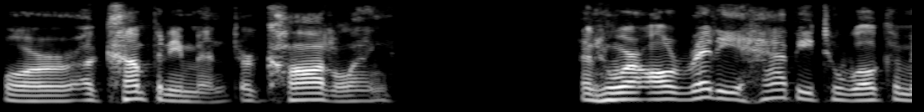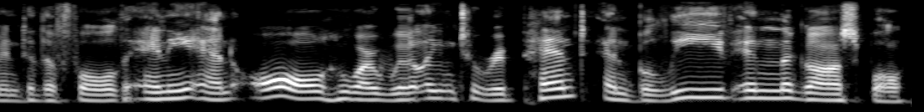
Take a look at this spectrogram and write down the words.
or accompaniment or coddling and who are already happy to welcome into the fold any and all who are willing to repent and believe in the gospel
